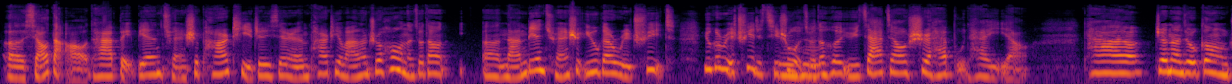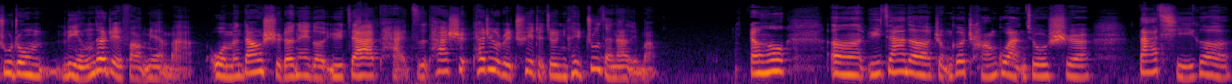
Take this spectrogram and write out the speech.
呃小岛，它北边全是 party，这些人 party 完了之后呢，就到呃南边全是 yoga retreat，yoga retreat 其实我觉得和瑜伽教室还不太一样。它真的就更注重灵的这方面吧。我们当时的那个瑜伽台子，它是它这个 retreat 就是你可以住在那里嘛。然后，嗯，瑜伽的整个场馆就是搭起一个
